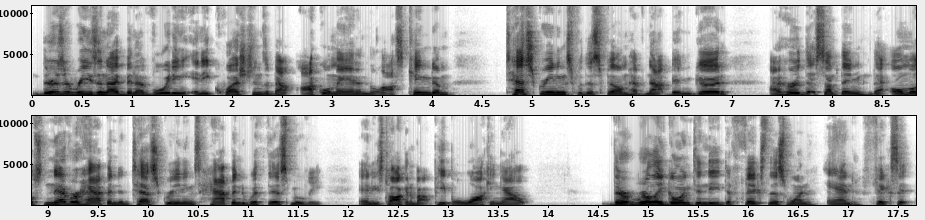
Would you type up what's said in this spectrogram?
There's a reason I've been avoiding any questions about Aquaman and the Lost Kingdom. Test screenings for this film have not been good. I heard that something that almost never happened in test screenings happened with this movie. And he's talking about people walking out they're really going to need to fix this one and fix it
